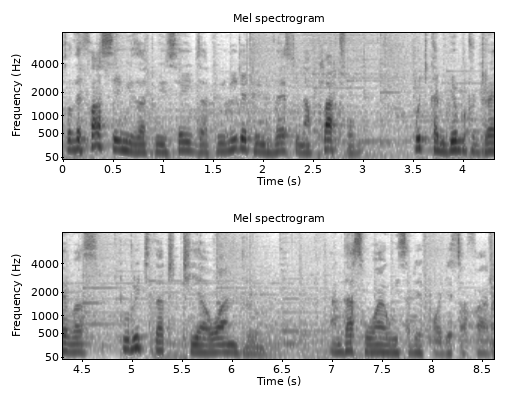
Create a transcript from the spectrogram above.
So the first thing is that we said that we needed to invest in a platform which can be able to drive us to reach that tier one dream. And that's why we started Project Safari.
